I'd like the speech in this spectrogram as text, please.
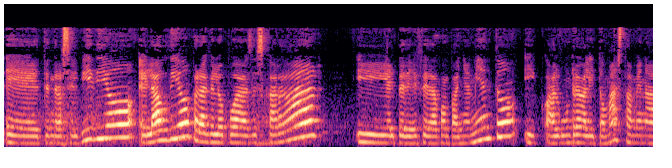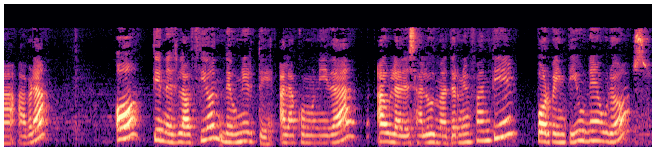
eh, tendrás el vídeo, el audio para que lo puedas descargar y el PDF de acompañamiento y algún regalito más también habrá. O tienes la opción de unirte a la comunidad Aula de Salud Materno-Infantil por 21 euros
